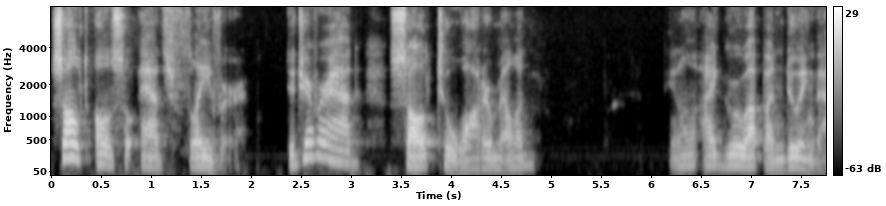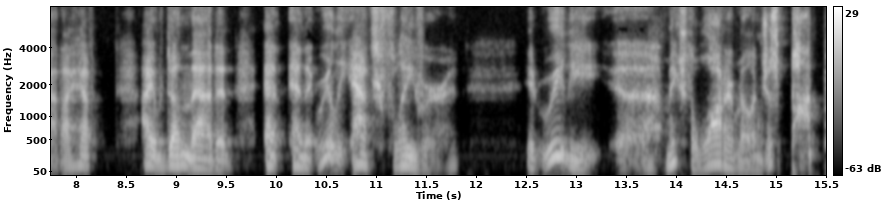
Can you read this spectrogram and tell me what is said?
Salt also adds flavor. Did you ever add salt to watermelon? You know, I grew up on doing that. I have I have done that and and and it really adds flavor. It, really uh, makes the watermelon just pop.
